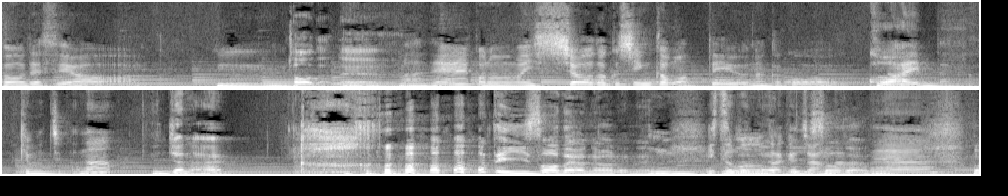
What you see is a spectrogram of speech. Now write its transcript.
そうですよ。うん。そうだね。まあねこのまま一生独身かもっていうなんかこう怖いみたいな気持ちかな、いいんじゃない？って言いそうだよね俺うん。ね、いつものたけちゃんだよね。う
